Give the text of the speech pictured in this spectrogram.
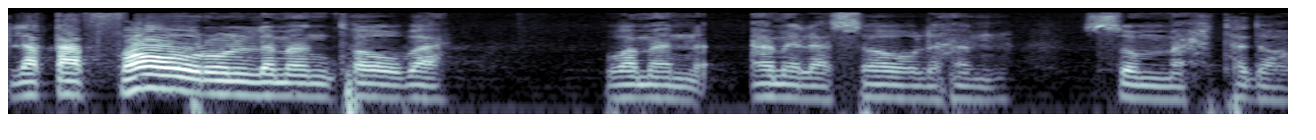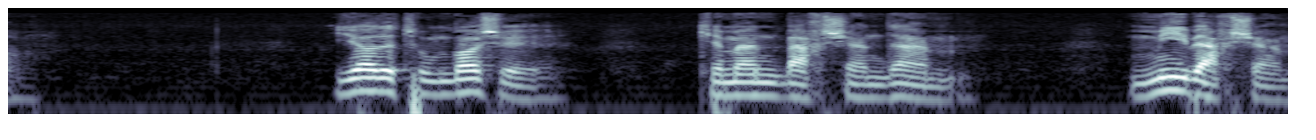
لقفار لمن تابه و من عمل صالحا ثم اهتدى. یادتون باشه که من بخشندم میبخشم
